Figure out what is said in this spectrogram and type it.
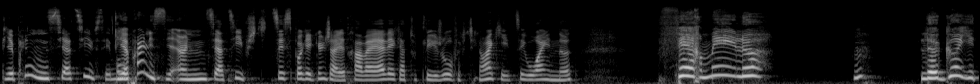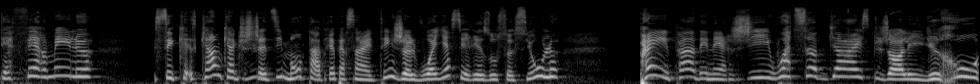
Puis il a pris une initiative, c'est bon. Il a pris une, une initiative. Tu sais, c'est pas quelqu'un que j'allais travailler avec à tous les jours. Fait que j'étais comme, OK, tu sais, why not? Fermé, là! Hum? Le gars, il était fermé, là. C'est quand, quand je te dis, montre ta vraie personnalité, je le voyais les réseaux sociaux, là. Pimpant d'énergie, what's up, guys? Puis genre, les gros,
